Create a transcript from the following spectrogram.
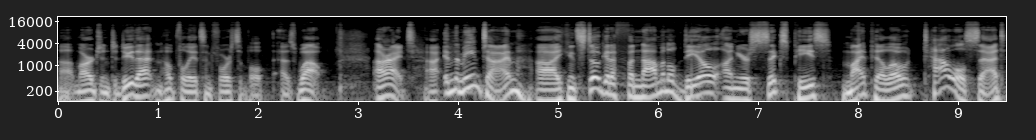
uh, margin to do that, and hopefully it's enforceable as well. All right. Uh, in the meantime, uh, you can still get a phenomenal deal on your six-piece My Pillow towel set.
